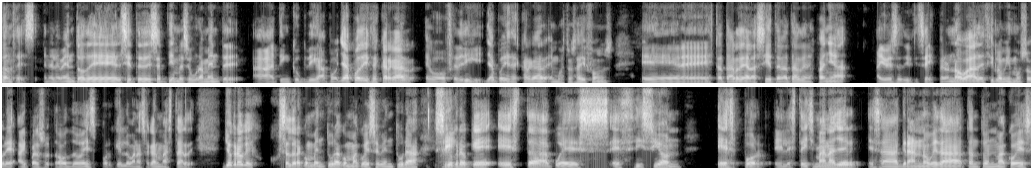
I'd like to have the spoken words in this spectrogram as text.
Entonces, en el evento del 7 de septiembre, seguramente a Tim Cook diga, pues ya podéis descargar, o Federighi, ya podéis descargar en vuestros iPhones eh, esta tarde a las 7 de la tarde en España iOS 16, pero no va a decir lo mismo sobre iPadOS porque lo van a sacar más tarde. Yo creo que saldrá con Ventura, con macOS Ventura. Yo creo que esta pues escisión es por el Stage Manager, esa gran novedad tanto en macOS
